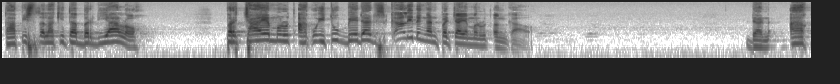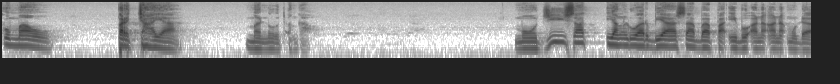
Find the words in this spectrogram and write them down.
Tapi setelah kita berdialog, Percaya menurut aku itu beda sekali dengan percaya menurut engkau. Dan aku mau percaya menurut engkau. Mujizat yang luar biasa Bapak Ibu anak-anak muda.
